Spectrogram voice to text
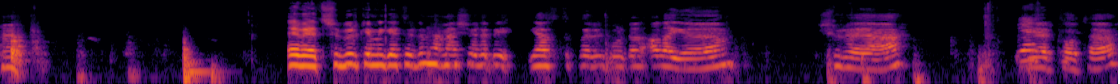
Heh. Evet süpürgemi getirdim. Hemen şöyle bir yastıkları buradan alayım. Şuraya. Yes. Diğer koltuğa.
